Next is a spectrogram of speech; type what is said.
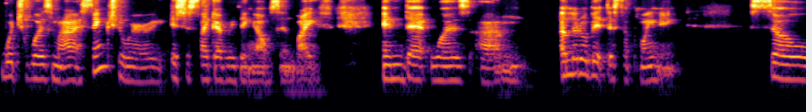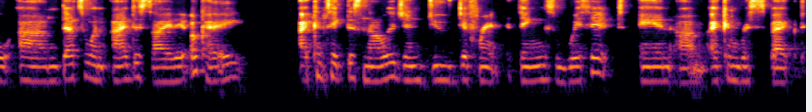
which was my sanctuary, it's just like everything else in life. And that was um, a little bit disappointing so um, that's when I decided, okay, I can take this knowledge and do different things with it. And um, I can respect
